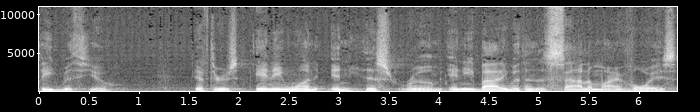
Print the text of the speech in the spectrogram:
plead with you if there's anyone in this room, anybody within the sound of my voice,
